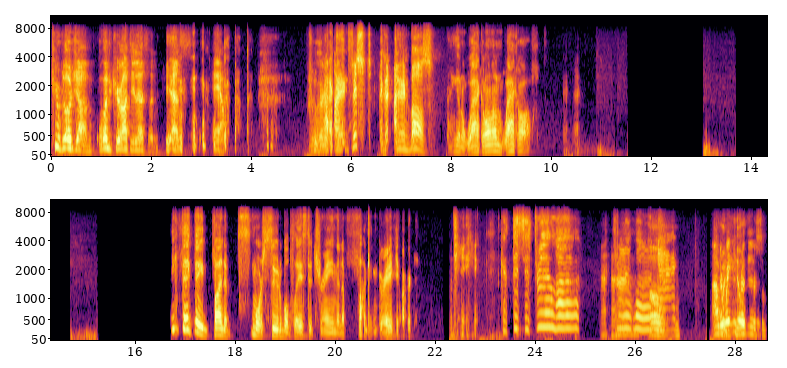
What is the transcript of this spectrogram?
two blowjob, one karate lesson. Yes. Yeah. You heard Iron Fist? I got iron balls. you gonna whack on, whack off. You think they'd find a more suitable place to train than a fucking graveyard? Cause this is thriller. Thriller Oh, night. I They're would waiting kill for for, some.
